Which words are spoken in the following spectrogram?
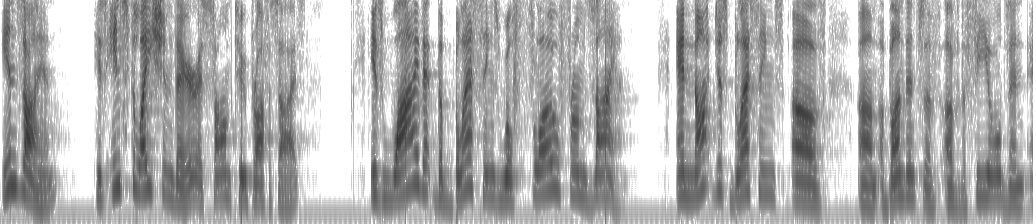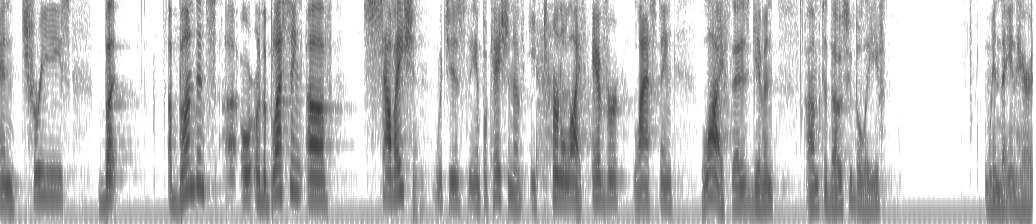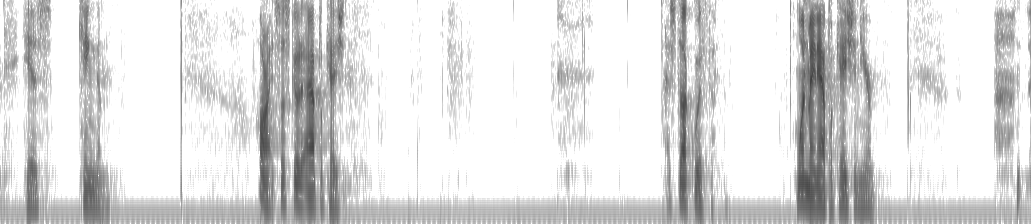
in Zion, his installation there, as Psalm 2 prophesies, is why that the blessings will flow from Zion and not just blessings of um, abundance of, of the fields and, and trees, but abundance uh, or, or the blessing of salvation, which is the implication of eternal life, everlasting life that is given um, to those who believe when they inherit his kingdom. All right, so let's go to application. I stuck with one main application here.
